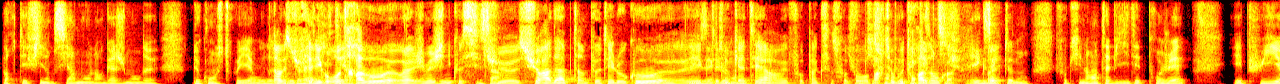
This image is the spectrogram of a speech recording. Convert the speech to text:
porter financièrement l'engagement de, construire. Ou de, ah, tu fais des gros travaux, euh, j'imagine que si tu euh, suradaptes un peu tes locaux euh, et tes locataires, il ne faut pas que ça soit pour repartir au bout de trois ans. Quoi. Exactement. Il faut qu'il y ait une rentabilité de projet. Et puis,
